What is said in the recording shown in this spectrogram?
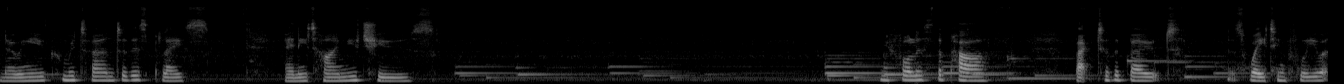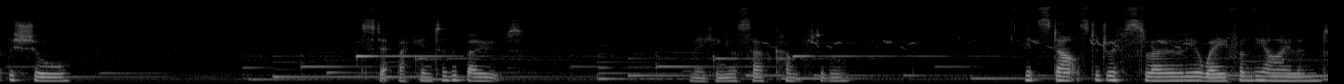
knowing you can return to this place any time you choose. You follow the path back to the boat that's waiting for you at the shore. Step back into the boat, making yourself comfortable. It starts to drift slowly away from the island,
